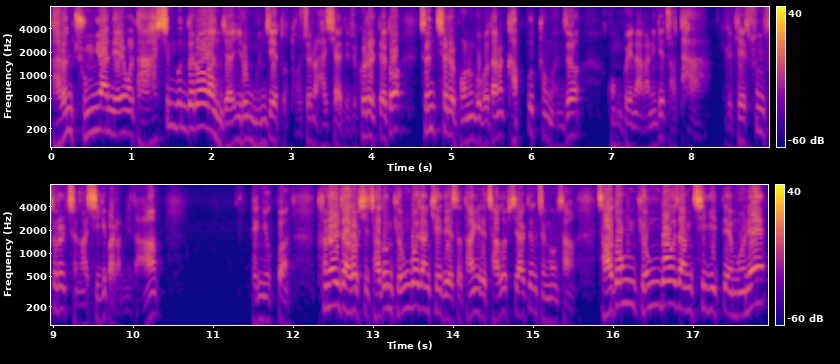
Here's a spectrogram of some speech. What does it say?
다른 중요한 내용을 다 하신 분들은 이제 이런 문제에 또 도전을 하셔야 되죠. 그럴 때도 전체를 보는 것보다는 갑부터 먼저 공부해 나가는 게 좋다. 이렇게 순서를 정하시기 바랍니다. 106번 터널 작업 시 자동 경보 장치에 대해서 당일에 작업 시작 전 점검사항 자동 경보 장치이기 때문에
